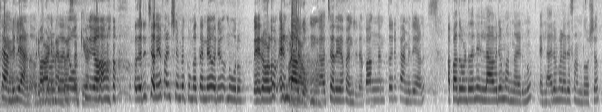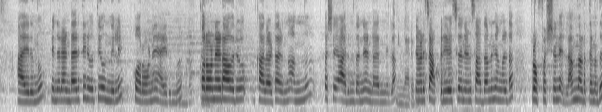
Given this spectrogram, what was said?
ഫാമിലിയാണ് അപ്പൊ അതുകൊണ്ട് തന്നെ ഒത്തിരി ആ, അതൊരു ചെറിയ ഫംഗ്ഷൻ വെക്കുമ്പോൾ തന്നെ ഒരു നൂറ് പേരോളം ഉണ്ടാകും. ചെറിയ ഫംഗ്ഷൻ അപ്പൊ അങ്ങനത്തെ ഒരു ഫാമിലിയാണ് അപ്പൊ അതുകൊണ്ട് തന്നെ എല്ലാവരും വന്നായിരുന്നു. എല്ലാവരും വളരെ സന്തോഷം ആയിരുന്നു. പിന്നെ രണ്ടായിരത്തി ഇരുപത്തി ഒന്നിൽ കൊറോണ ആയിരുന്നു. കൊറോണയുടെ ആ ഒരു കാലഘട്ടമായിരുന്നു. അന്ന് പക്ഷെ ആരും തന്നെ ഉണ്ടായിരുന്നില്ല. ഞങ്ങളുടെ ചാപ്പലി വെച്ച് തന്നെയാണ് സാധാരണ ഞങ്ങളുടെ പ്രൊഫഷൻ എല്ലാം നടത്തുന്നത്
